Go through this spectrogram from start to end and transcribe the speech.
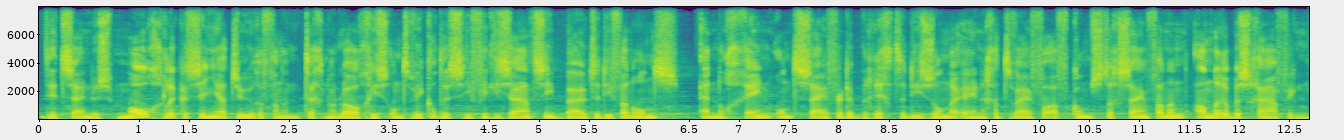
Dit zijn dus mogelijke signaturen van een technologisch ontwikkelde civilisatie buiten die van ons, en nog geen ontcijferde berichten die zonder enige twijfel afkomstig zijn van een andere beschaving.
